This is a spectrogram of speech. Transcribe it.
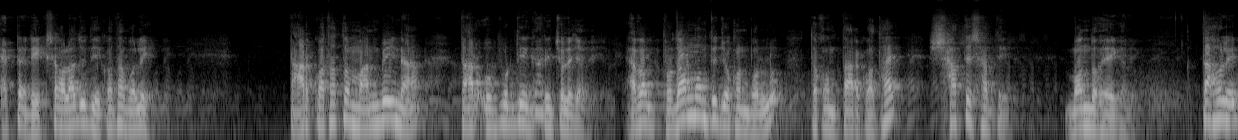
একটা রিক্সাওয়ালা যদি কথা বলে, তার কথা তো মানবেই না, তার উপর দিয়ে গাড়ি চলে যাবে। এবং প্রধানমন্ত্রী যখন বলল, তখন তার কথায় সাথে সাথে বন্ধ হয়ে গেল। তাহলে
